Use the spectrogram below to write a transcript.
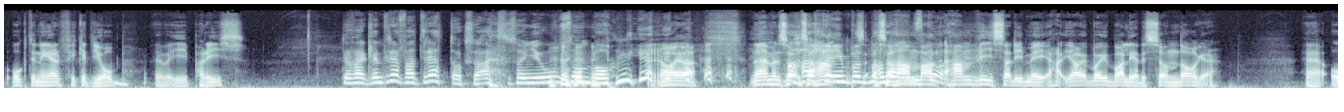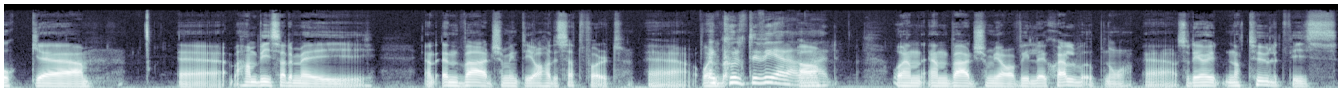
åkte ner, fick ett jobb eh, i Paris. Du har verkligen träffat rätt också. Axelsson Jonsson, Bonnier. Ja, ja. Nej, men så, så, han, så, så han, var- han visade mig, jag var ju bara ledig söndagar. Eh, och eh, eh, han visade mig en, en värld som inte jag hade sett förut. Eh, och En kultiverad Ja. värld. och en, en värld som jag ville själv uppnå. Eh, så det har ju naturligtvis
